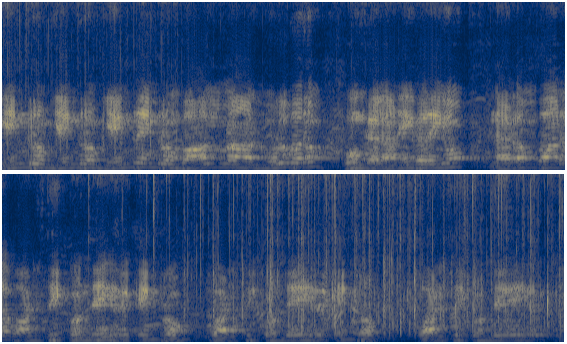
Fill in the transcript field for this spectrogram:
என்றும் என்றும் என்றென்றும் வாழ்நாள் முழுவதும் உங்கள் அனைவரையும் நலம் வாழ வாழ்த்திக் கொண்டே இருக்கின்றோம். வாழ்த்திக் கொண்டே இருக்கின்றோம். வாழ்த்திக் கொண்டே இருக்கின்றோம்.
